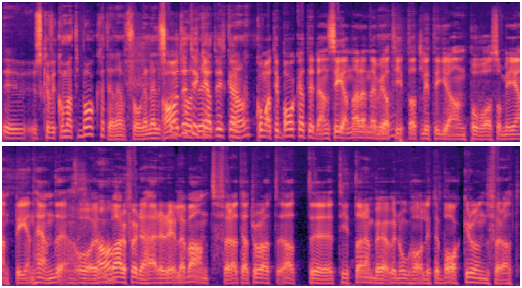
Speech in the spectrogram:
Eh, ska vi komma tillbaka till den frågan? Eller ja, det tycker jag att vi ska ja. komma tillbaka till den senare när vi mm. har tittat lite grann på vad som egentligen hände och ja. varför det här är relevant. För att jag tror att, att eh, tittaren behöver nog ha lite bakgrund för att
